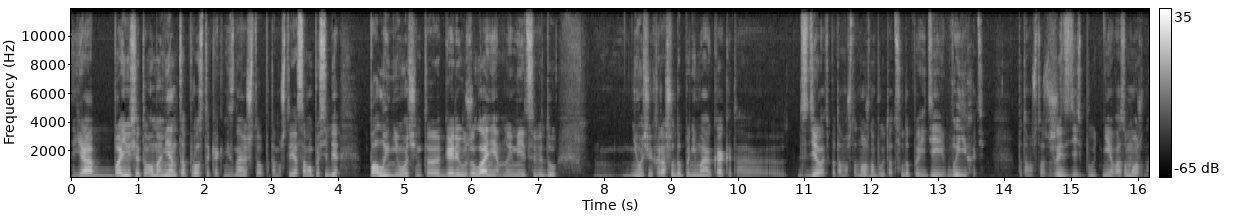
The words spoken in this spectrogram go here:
я боюсь этого момента просто как не знаю что, потому что я само по себе полы не очень-то горю желанием, но имеется в виду не очень хорошо да понимаю, как это сделать, потому что нужно будет отсюда, по идее, выехать, потому что жить здесь будет невозможно.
